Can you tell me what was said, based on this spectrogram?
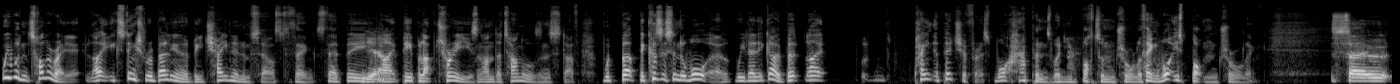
We wouldn't tolerate it. Like Extinction Rebellion would be chaining themselves to things. There'd be Yeah. like people up trees and under tunnels and stuff. But because it's in the water, we let it go. But like, paint a picture for us. What happens when you bottom trawl a thing? What is bottom trawling? So,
